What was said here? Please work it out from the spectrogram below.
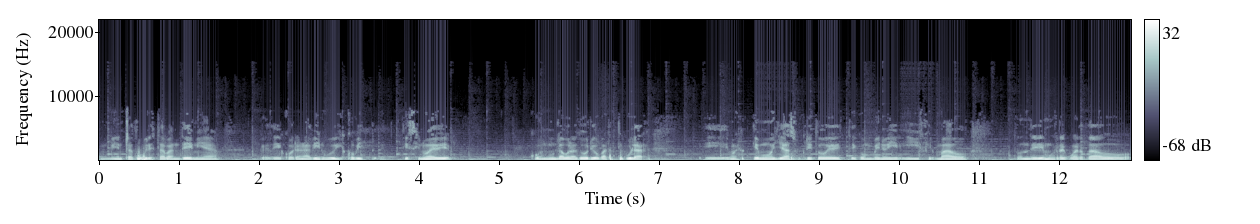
mientras dure esta pandemia de coronavirus y COVID-19 con un laboratorio particular. Eh, hemos, ya suscrito este convenio y, firmado, donde hemos resguardado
